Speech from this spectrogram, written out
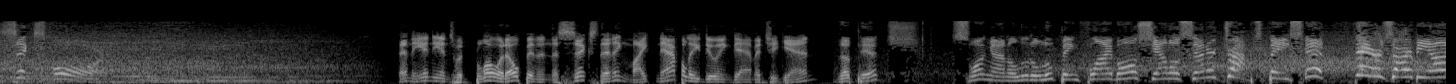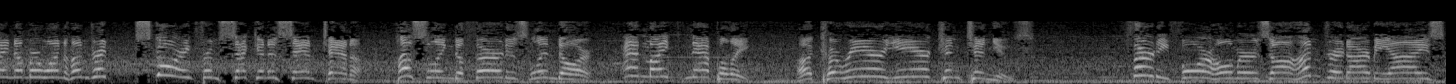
6-4. Then the Indians would blow it open in the sixth inning. Mike Napoli doing damage again. The pitch. Swung on a little looping fly ball, shallow center, drops base hit. There's RBI number 100. Scoring from second is Santana. Hustling to third is Lindor. And Mike Napoli. A career year continues. 34 homers, 100 RBIs.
